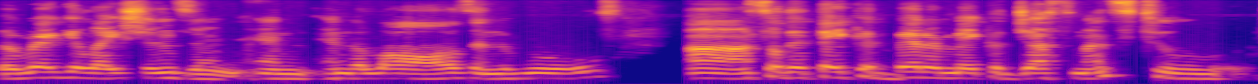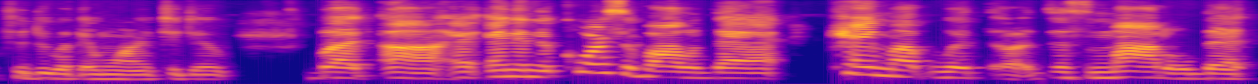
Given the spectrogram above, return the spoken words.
the regulations and, and, and the laws and the rules uh, so that they could better make adjustments to, to do what they wanted to do. But, uh, and in the course of all of that, came up with uh, this model that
